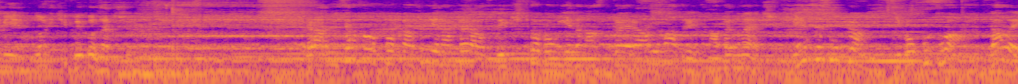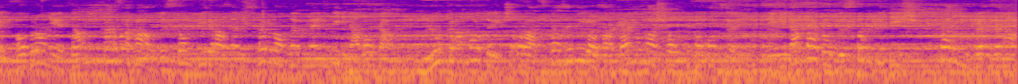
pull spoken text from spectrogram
umiejętności, by go zatrzymać. Realizator pokazuje nam teraz wyjściową jedenastkę Realu Madryt na ten mecz. Między słupkami Thibaut Courtois. Dalej w obronie Dani Carvajal wystąpi razem z Fernandem Mendy na bokach. Luka Modric oraz Casemiro zagrają na środku pomocy. Nimi napadu wystąpi dziś Karim Benzema.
